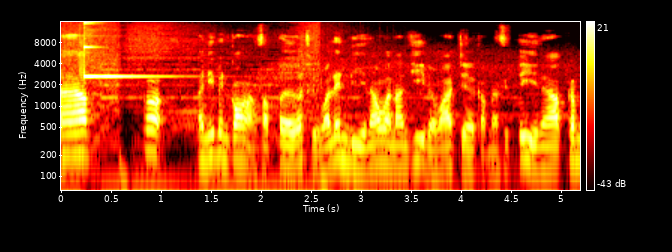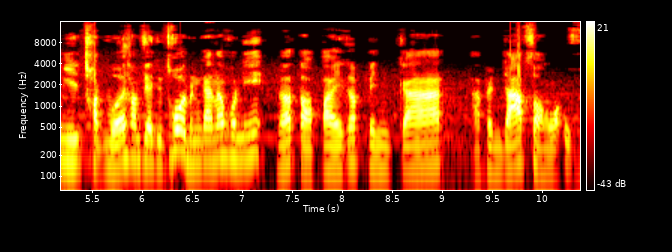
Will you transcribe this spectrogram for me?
นะครับ ก็อันนี้เป็นกองหลังสเปอร์ก็ถือว่าเล่นดีนะวันนั้นที่แบบว่าเจอกับแมนซิตี้นะครับ ก็มีช็อตเวิร์ทำเสียจุดโทษเหมือนกันนะคนนี้ แล้วต่อไปก็เป็นการ์ดอะเป็นดราฟสองร้อยโอ้โห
